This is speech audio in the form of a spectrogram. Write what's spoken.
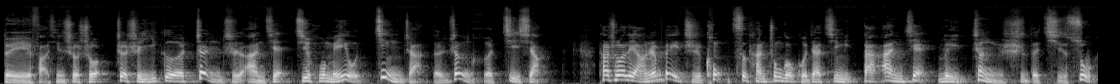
对法新社说，这是一个政治案件，几乎没有进展的任何迹象。他说，两人被指控刺探中国国家机密，但案件未正式的起诉。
